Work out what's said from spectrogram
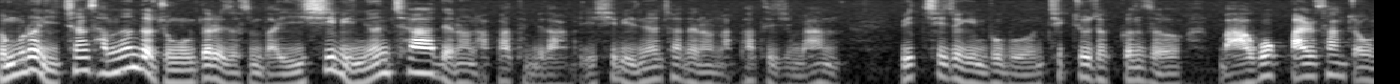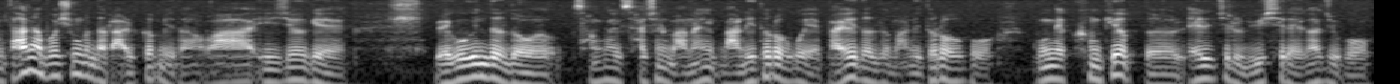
건물은 2003년도 준공 떨어졌습니다. 22년 차 되는 아파트입니다. 22년 차 되는 아파트지만 위치적인 부분, 직주 접근서, 마곡, 발산 조금 다녀보신 분들 알 겁니다. 와, 이 지역에 외국인들도 상당히 사실 많이, 많이 들어오고, 예, 바이어들도 많이 들어오고, 국내 큰 기업들, LG를 위시를 해가지고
